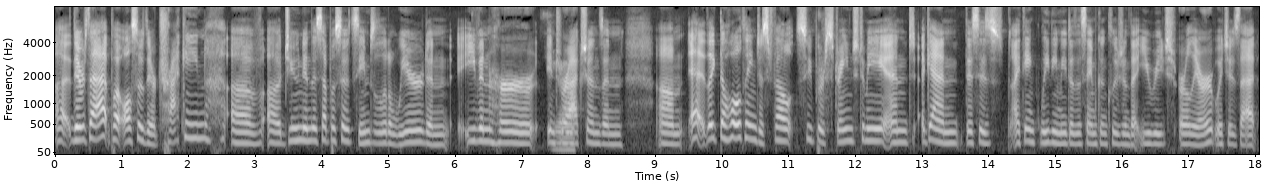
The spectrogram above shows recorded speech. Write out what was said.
Uh, there's that, but also their tracking of uh, June in this episode seems a little weird, and even her interactions yeah. and um, eh, like the whole thing just felt super strange to me. And again, this is, I think, leading me to the same conclusion that you reached earlier, which is that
